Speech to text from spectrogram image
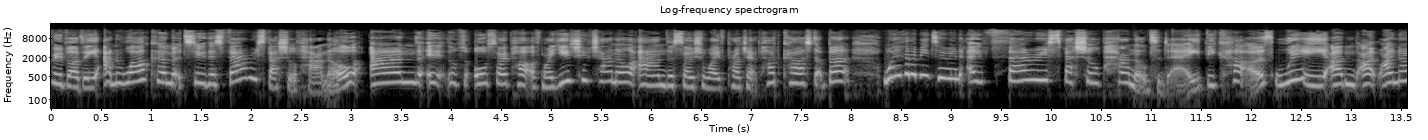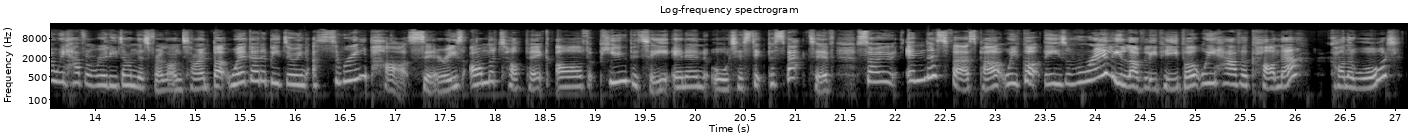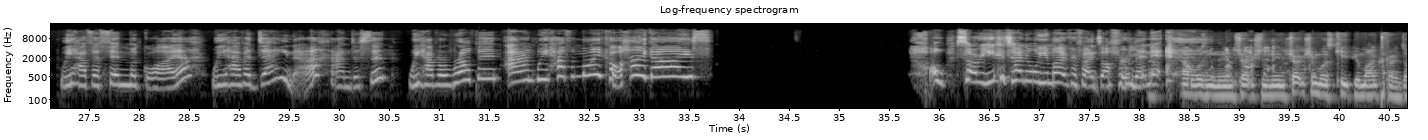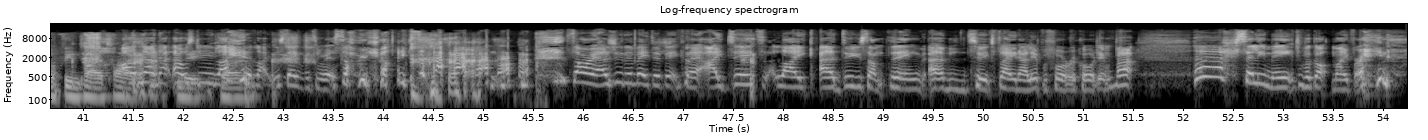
everybody, and welcome to this very special panel. And it's also part of my YouTube channel and the Social Wave Project podcast. But we're going to be doing a very special panel today because we, um, I, I know we haven't really done this for a long time, but we're going to be doing a three part series on the topic of puberty in an autistic perspective. So, in this first part, we've got these really lovely people. We have a Connor. Connor Ward, we have a Finn McGwyre, we have a Dana Anderson, we have a Robin, and we have a Michael. Hi, guys! Oh, sorry, you could turn all your microphones off for a minute. That wasn't the instruction. The instruction was keep your microphones off the entire time. Oh no, that, that was doing like like the statement to it. Sorry, guys. sorry, I should have made it a bit clear. I did like uh, do something um, to explain earlier before recording, but uh, silly me, forgot my brain.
